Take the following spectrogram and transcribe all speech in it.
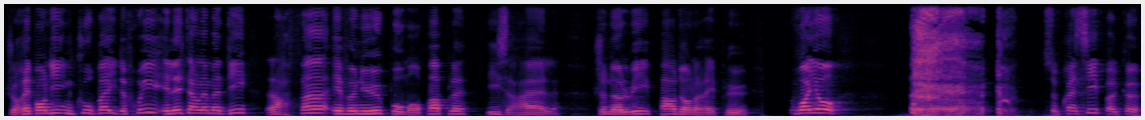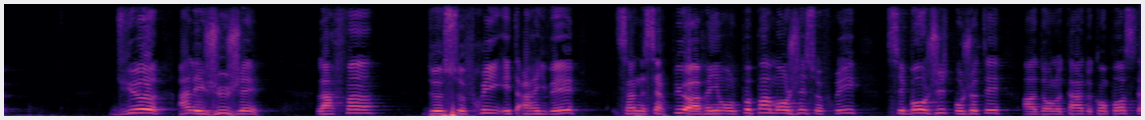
Je répondis, une courbeille de fruits, et l'Éternel m'a dit, la fin est venue pour mon peuple d'Israël. Je ne lui pardonnerai plus. Voyons ce principe que Dieu allait juger. La fin de ce fruit est arrivée. Ça ne sert plus à rien. On ne peut pas manger ce fruit. C'est bon juste pour jeter ah, dans le tas de compost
